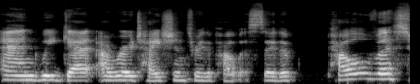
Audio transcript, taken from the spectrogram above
and we get a rotation through the pelvis. So the pelvis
